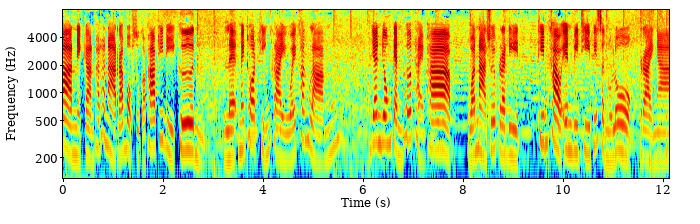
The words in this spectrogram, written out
บาลในการพัฒนาระบบสุขภาพที่ดีขึ้น และไม่ทอดทิ้งใครไว้ข้างหลัง ยันยงแก่นเพิ่มถ่ายภาพวนาช่วยประดิษฐ์ ทีมข่าว NBT พิษณุโลก รายงาน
